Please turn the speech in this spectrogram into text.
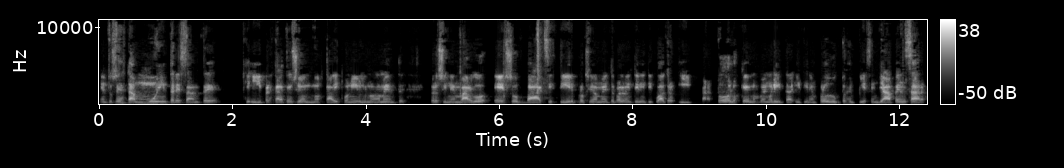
Entonces está muy interesante que- y prestar atención, no está disponible nuevamente, pero sin embargo eso va a existir próximamente para el 2024 y para todos los que nos ven ahorita y tienen productos, empiecen ya a pensar,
